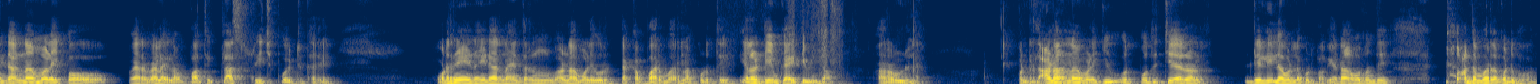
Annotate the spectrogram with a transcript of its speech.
இந்த அண்ணாமலை இப்போது வேறு வேலையெல்லாம் பார்த்து கிளாஸ் ரீச் போயிட்டுருக்காரு. உடனே நயினார் நயந்திரன் அண்ணாமலை ஒரு டக்கப் பார் மாதிரிலாம் கொடுத்து எல்லாம் டிஎம்கே ஆக்டிவிங் தான். வேறு ஒன்றும் இல்லை. பண்ணுறது ஆனால் அண்ணாமலைக்கு ஒரு பொதுச் செயலாளர் டெல்லி லெவலில் கொடுப்பாங்க. ஏன்னா அவர் வந்து அந்த மாதிரி தான் கொண்டு போவாங்க.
